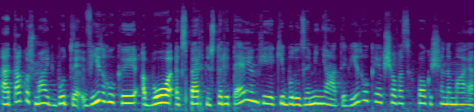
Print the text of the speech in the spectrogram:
А також мають бути відгуки або експертні сторітелінги, які будуть заміняти відгуки, якщо у вас їх поки що немає,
